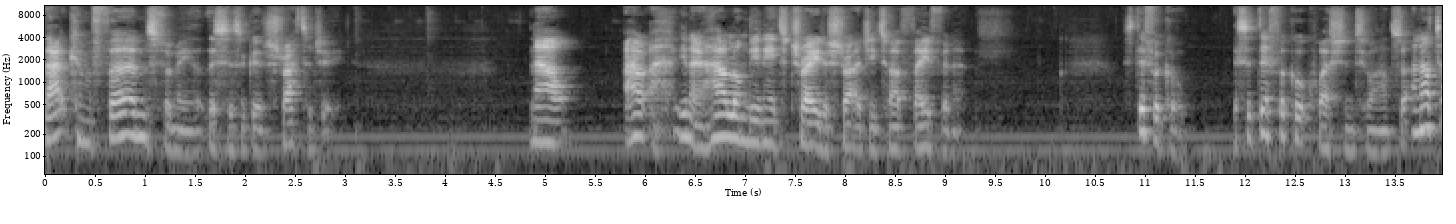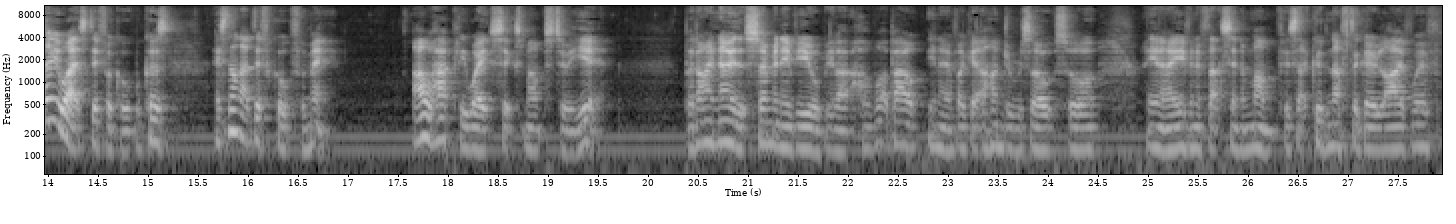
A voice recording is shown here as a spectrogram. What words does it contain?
That confirms for me that this is a good strategy. Now, how, you know, how long do you need to trade a strategy to have faith in it? It's difficult. It's a difficult question to answer. And I'll tell you why it's difficult because it's not that difficult for me. I'll happily wait six months to a year. But I know that so many of you will be like, oh, what about, you know, if I get 100 results or, you know, even if that's in a month, is that good enough to go live with?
